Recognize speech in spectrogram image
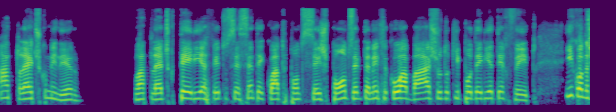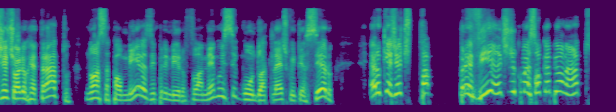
Atlético Mineiro. O Atlético teria feito 64,6 pontos, ele também ficou abaixo do que poderia ter feito. E quando a gente olha o retrato, nossa, Palmeiras em primeiro, Flamengo em segundo, Atlético em terceiro, era o que a gente previa antes de começar o campeonato.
